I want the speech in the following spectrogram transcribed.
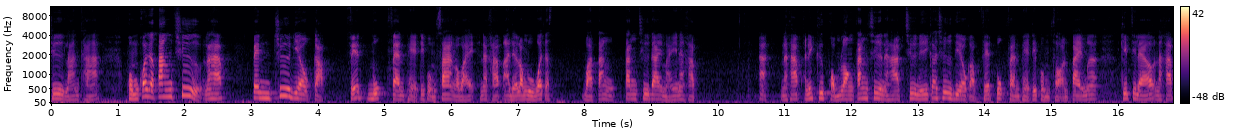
ชื่อร้านค้า ผมก็จะตั้งชื่อนะครับ เป็นชื่อเดียวกับ Facebook Fanpage ที่ผมสร้างเอาไว้นะครับเดี๋ยวลองดูว่าจะว่าตั้งตั้งชื่อได้ไหมนะครับ อะนะครับ อันนี้คือผมลองตั้งชื่อนะครับ ชื่อนี้ก็ชื่อเดียวกับ Facebook Fanpage ที่ผมสอนไปเมื่อคลิปที่แล้วนะครับ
